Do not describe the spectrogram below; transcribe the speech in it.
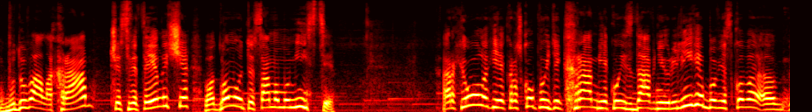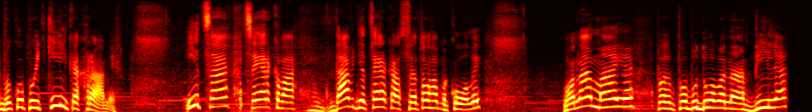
будувала храм чи святилище в одному і те самому місці. Археологи, як розкопують храм якоїсь давньої релігії, обов'язково е, викопують кілька храмів. І ця церква, давня церква Святого Миколи, вона має побудована біля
